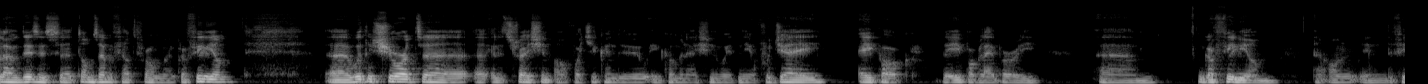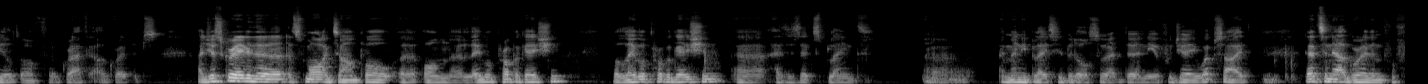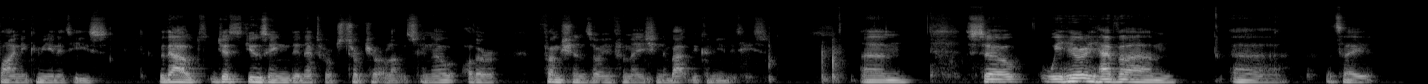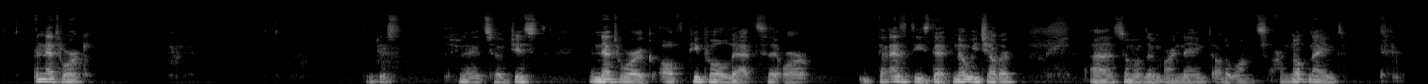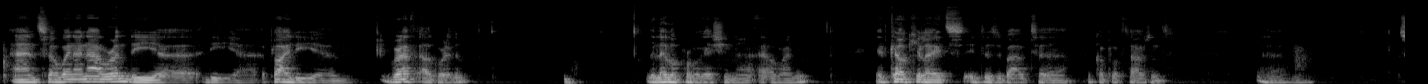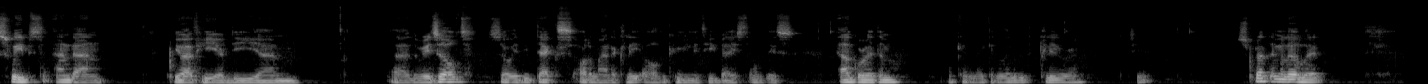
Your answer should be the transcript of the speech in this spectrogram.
Hello, this is uh, Tom Zeppenfeldt from uh, Graphileon uh, with a short uh, uh, illustration of what you can do in combination with Neo4j, APOC, the APOC library, um, Graphileon uh, on, in the field of graph algorithms. I just created a, a small example on label propagation. Well, label propagation, as is explained in many places, but also at the Neo4j website, that's an algorithm for finding communities without just using the network structure alone, so no other functions or information about the communities. Um, so we here have, um, uh, let's say, a network. Just so just a network of people that uh, or entities that know each other. Uh, some of them are named, other ones are not named. And so when I now run the, uh, the uh, apply the um, graph algorithm, the label propagation uh, algorithm, it calculates, it does about uh, a couple of thousand um, sweeps and then you have here the, um, uh, the result. So it detects automatically all the community based on this algorithm. I can make it a little bit clearer. Spread them a little bit.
